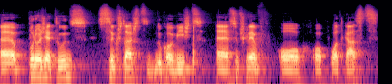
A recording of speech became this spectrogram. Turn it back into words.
Uh, por hoje é tudo. Se gostaste do que ouviste, uh, subscreve ao, ao podcast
